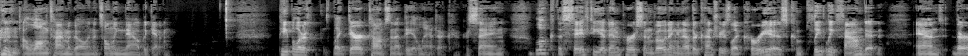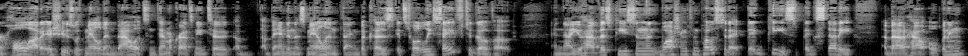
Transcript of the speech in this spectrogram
a long time ago, and it's only now beginning. People are like Derek Thompson at The Atlantic are saying, look, the safety of in person voting in other countries like Korea is completely founded. And there are a whole lot of issues with mailed in ballots, and Democrats need to ab- abandon this mail in thing because it's totally safe to go vote. And now you have this piece in the Washington Post today, big piece, big study about how opening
